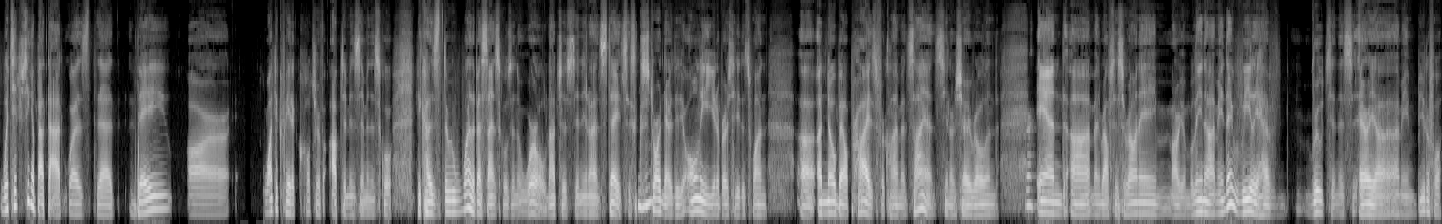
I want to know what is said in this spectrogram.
what's interesting about that was that they are want to create a culture of optimism in the school because they're one of the best science schools in the world, not just in the United States. It's mm-hmm. extraordinary. They're the only university that's won uh, a Nobel Prize for climate science. You know, Sherry Rowland sure. and um, and Ralph Cicerone, Mario Molina. I mean, they really have roots in this area. I mean, beautiful.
